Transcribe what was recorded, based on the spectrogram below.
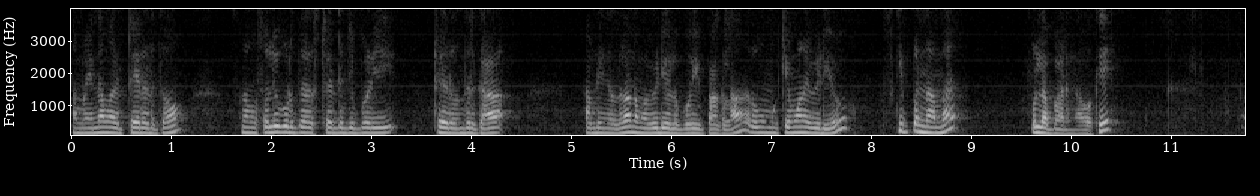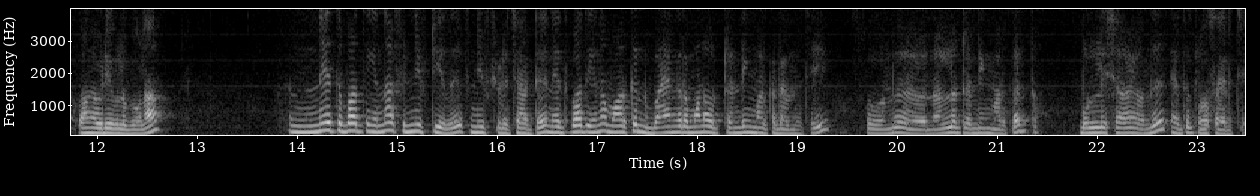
நம்ம என்ன மாதிரி ட்ரேட் எடுத்தோம்? ஸோ நம்ம சொல்லிக் கொடுத்த ஸ்ட்ராட்டஜி படி ட்ரேட் வந்திருக்கா? அப்படிங்கிறதெல்லாம் நம்ம வீடியோவில் போய் பார்க்கலாம். ரொம்ப முக்கியமான வீடியோ ஸ்கிப் பண்ணாமல் ஃபுல்லாக பாருங்கள் ஓகே வாங்க வீடியோக்குள்ளே போகலாம். நேற்று பார்த்தீங்கன்னா ஃபின்னிஃப்டி இது ஃபின்னிஃப்டியோட சார்ட்டு நேற்று பார்த்தீங்கன்னா மார்க்கெட் பயங்கரமான ஒரு ட்ரெண்டிங் மார்க்கெட்டாக இருந்துச்சு. ஸோ வந்து நல்ல ட்ரெண்டிங் மார்க்கெட் புல்லிஷாகவே வந்து நேற்று க்ளோஸ் ஆயிடுச்சு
